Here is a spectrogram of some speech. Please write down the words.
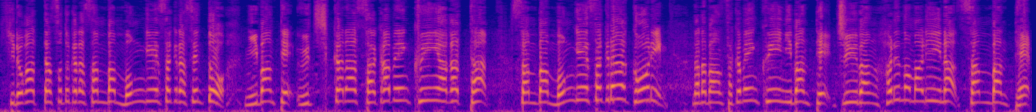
広がった外から3番、門芸桜先頭。2番手、内から坂弁クイーン上がった。3番、門芸桜ゴーリン。7番、坂弁クイーン2番手。10番、春のマリーナ3番手。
